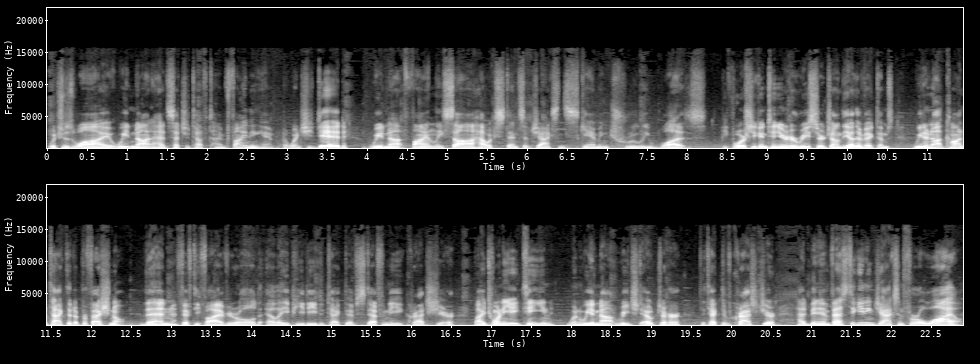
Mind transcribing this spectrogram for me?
which is why Wiedenot had such a tough time finding him. But when she did, Wiedenot finally saw how extensive Jackson's scamming truly was. Before she continued her research on the other victims, Wiedenot contacted a professional, then 55 year old LAPD detective Stephanie Kratchier. By 2018, when Wiedenot reached out to her, Detective Kratchier had been investigating Jackson for a while,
